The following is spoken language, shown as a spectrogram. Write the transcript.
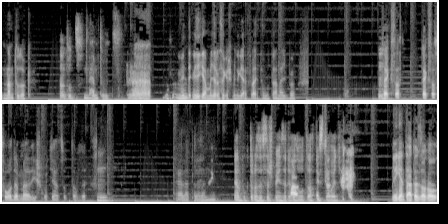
Nem tudok. Nem tudsz? Nem tudsz. Mindig, mindig elmagyarázok, és mindig elfelejtem utána egyből. Hm. Texas, Texas Hold'emmel is ott játszottam, de Hm. El lehet lenni. Elbuktad az összes pénzed azóta, tiszta vagy. Igen, tehát ez a,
